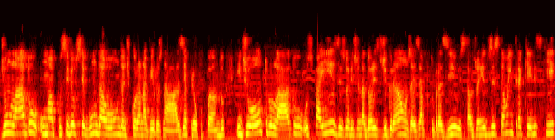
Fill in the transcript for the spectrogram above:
De um lado, uma possível segunda onda de coronavírus na Ásia, preocupando, e de outro lado, os países originadores de grãos, a exemplo do Brasil e Estados Unidos, estão entre aqueles que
